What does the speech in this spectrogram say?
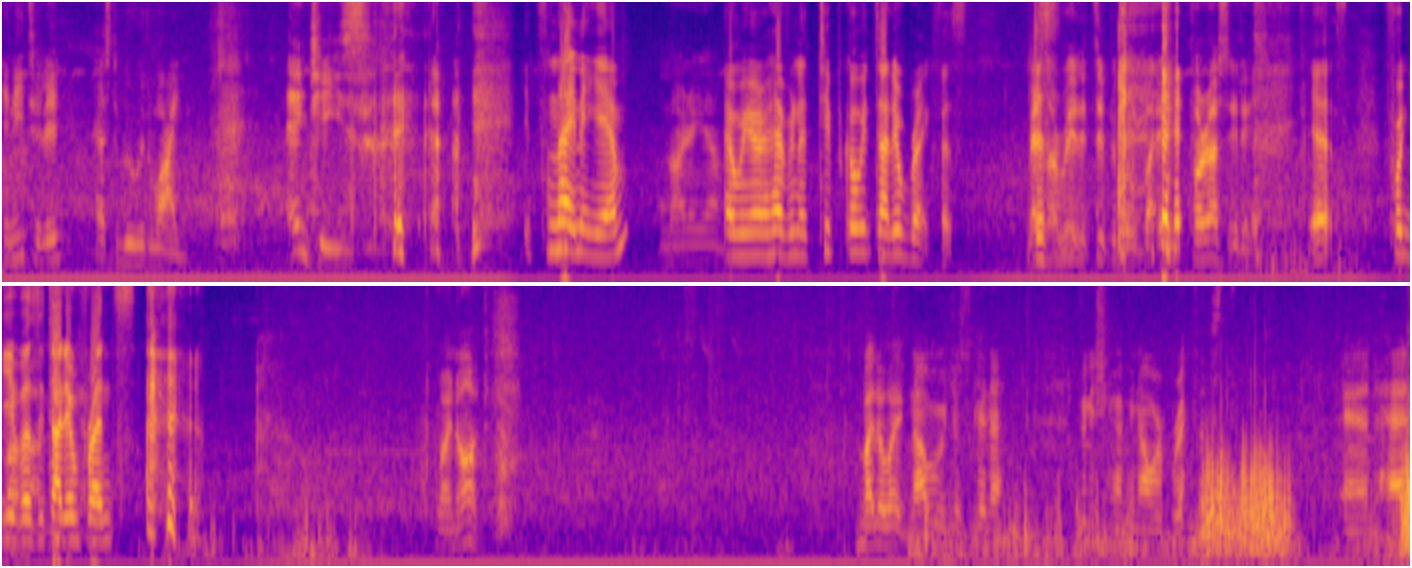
in Italy has to be with wine and cheese. It's 9 a.m. 9 a.m. and we are having a typical Italian breakfast. That's just- not really typical, but it, for us it is. Yes. Forgive Mamma us, Italian mia. friends. Why not? By the way, Now we're just gonna finish having our breakfast and head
